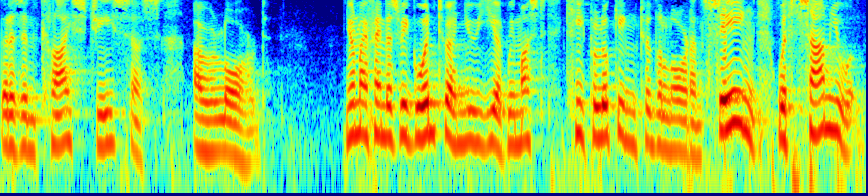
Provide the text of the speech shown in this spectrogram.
that is in Christ Jesus our Lord. You know, my friend, as we go into a new year, we must keep looking to the Lord and saying with Samuel,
